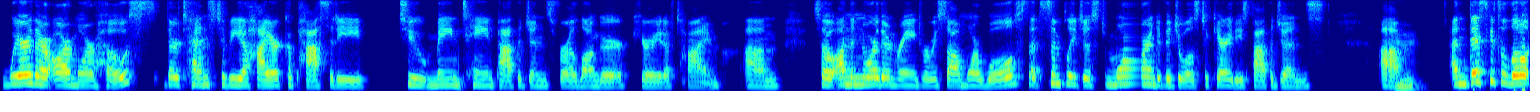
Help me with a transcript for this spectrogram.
where there are more hosts, there tends to be a higher capacity to maintain pathogens for a longer period of time. Um, so on the northern range, where we saw more wolves, that's simply just more individuals to carry these pathogens. Um, mm. And this gets a little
